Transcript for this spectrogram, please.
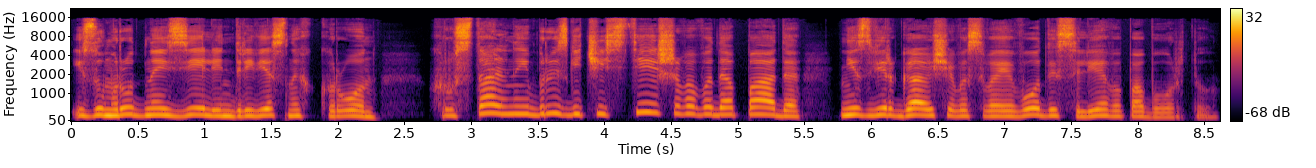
изумрудная зелень древесных крон, хрустальные брызги чистейшего водопада, низвергающего свои воды слева по борту.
